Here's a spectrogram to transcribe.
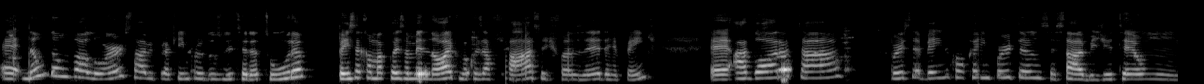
é, não dão valor, sabe, para quem produz literatura, pensa que é uma coisa menor, que é uma coisa fácil de fazer, de repente, é, agora tá percebendo qual é a importância, sabe, de ter um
